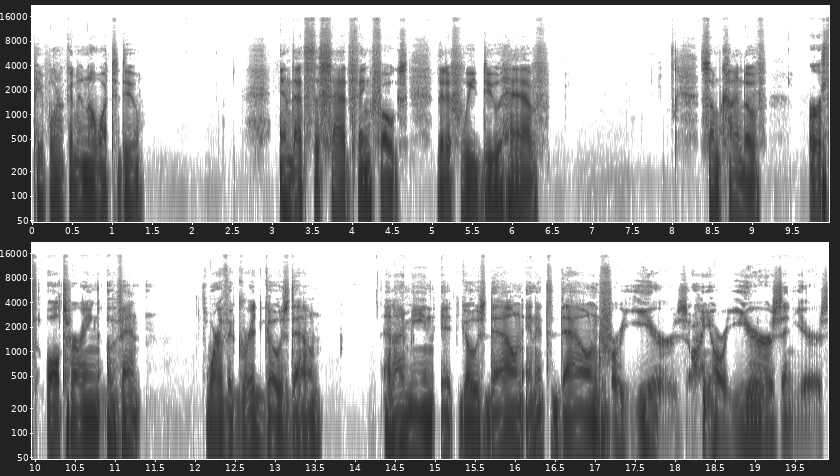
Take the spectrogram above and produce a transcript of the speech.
people aren't going to know what to do. And that's the sad thing, folks, that if we do have some kind of earth altering event where the grid goes down, and I mean it goes down and it's down for years or, or years and years.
